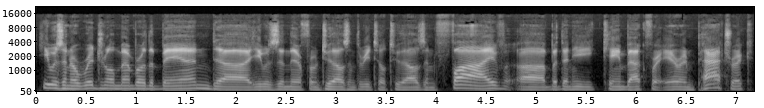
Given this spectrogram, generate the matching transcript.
He was an original member of the band. Uh, he was in there from 2003 till 2005, uh, but then he came back for Aaron Patrick,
